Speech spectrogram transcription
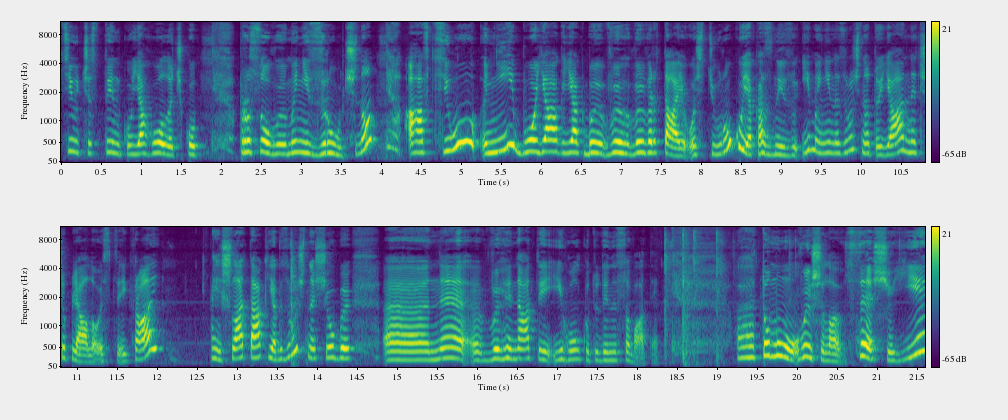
цю частинку я голочку просовую, мені зручно, а в цю ні, бо я якби вивертаю ось цю руку, яка знизу, і мені незручно, то я не чіпляла ось цей край. І йшла так, як зручно, щоб е, не вигинати іголку туди не совати. Е, Тому вишила все, що є,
